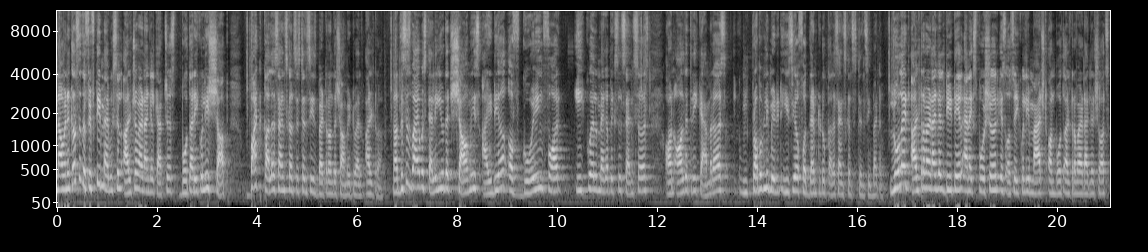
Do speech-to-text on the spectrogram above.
Now, when it comes to the 50 megapixel ultra wide angle captures, both are equally sharp, but color science consistency is better on the Xiaomi 12 Ultra. Now, this is why I was telling you that Xiaomi's idea of going for equal megapixel sensors on all the three cameras probably made it easier for them to do color science consistency better. Low light ultra wide angle detail and exposure is also equally matched on both ultra wide angle shots.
